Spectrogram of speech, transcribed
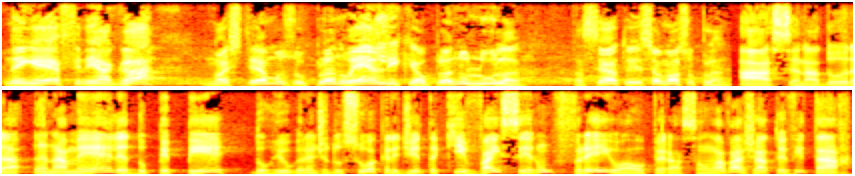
nem F, nem H. Nós temos o plano L, que é o plano Lula tá certo? Esse é o nosso plano. A senadora Ana Amélia, do PP do Rio Grande do Sul, acredita que vai ser um freio à Operação Lava Jato evitar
